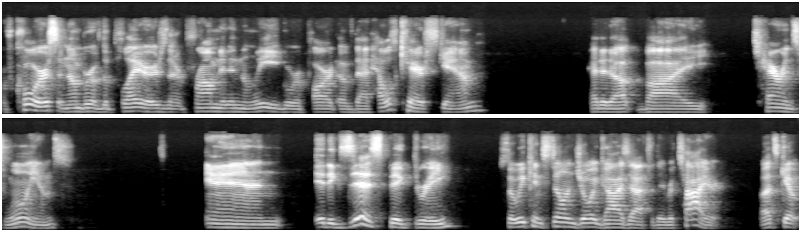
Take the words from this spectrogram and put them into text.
Of course, a number of the players that are prominent in the league were a part of that healthcare scam headed up by Terrence Williams. And it exists, Big Three, so we can still enjoy guys after they retire. Let's get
